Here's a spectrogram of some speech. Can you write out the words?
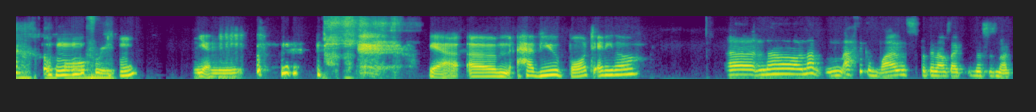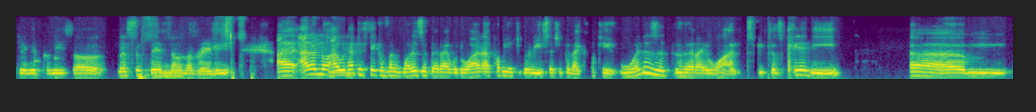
Mm-hmm. All free. Yes. Mm-hmm. yeah. Um, have you bought any though? Uh, no, not. I think once, but then I was like, this is not doing it for me. So since then, no, not really. I, I don't know. I would have to think of what is it that I would want. I probably have to go research and be like, okay, what is it that I want? Because clearly, um,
